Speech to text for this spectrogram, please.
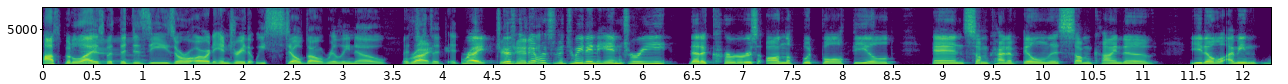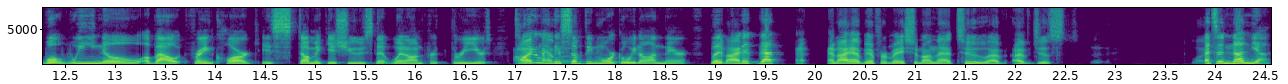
hospitalized with the disease or, or an injury that we still don't really know. It's Right. a- it- Right. There's a It- difference between an injury that occurs on the football field and some kind of illness, some kind of, you know, I mean, what we know about Frank Clark is stomach issues that went on for three years. I Clearly, have there's a- something more going on there. But that, that and I have information on that too. I've I've just that's a nunya.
